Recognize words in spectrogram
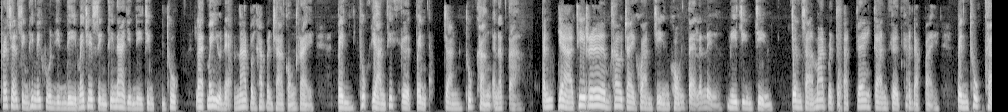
เพราะฉะนั้นสิ่งที่ไม่ควรยินดี ไม่ใช่สิ่งที่น่ายินดีจึงเป็นทุกข์และไม่อยู่ในอำนาจบังคับบัญชาของใคร เป็นทุกอย่างที่เกิดเป็นอ จังทุกขังอนัตตา ปัญญาที่เริ่มเข้าใจความจริงของแต่ละหนึ่งมีจริง ๆ จนสามารถประจักษ์แจ้งการเกิดกระดับไป เป็นทุกขะ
